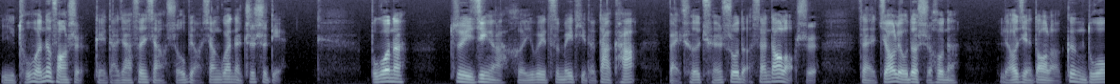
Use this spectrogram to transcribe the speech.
以图文的方式给大家分享手表相关的知识点。不过呢，最近啊，和一位自媒体的大咖“百车全说”的三刀老师在交流的时候呢，了解到了更多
